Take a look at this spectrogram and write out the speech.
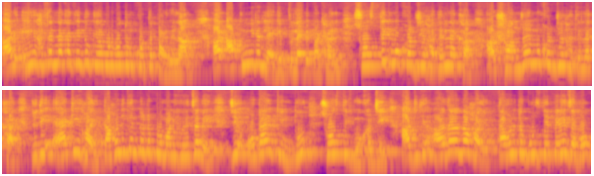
আর এই হাতের লেখা কিন্তু কেউ পরিবর্তন করতে পারবে না। আর আপনি এটা ল্যাবে ল্যাবে পাঠান। স্বস্তিক মুখার্জির হাতের লেখা আর সঞ্জয় মুখার্জির হাতের লেখা যদি একই হয়, তাহলে কিন্তু এটা প্রমাণ হয়ে যাবে যে ওটাই কিন্তু স্বস্তিক মুখার্জি। আর যদি আলাদা আলাদা হয়, তাহলে তো বুঝতে পেরে যাব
